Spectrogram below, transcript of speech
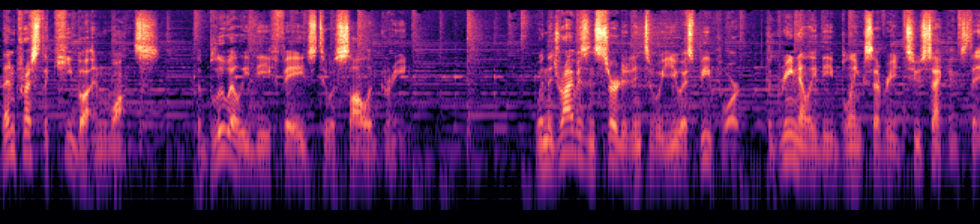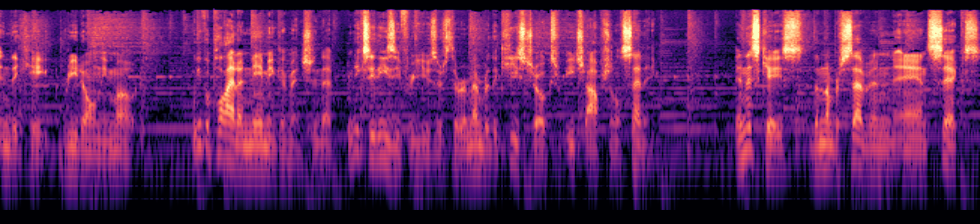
Then press the key button once. The blue LED fades to a solid green. When the drive is inserted into a USB port, the green LED blinks every 2 seconds to indicate read-only mode. We've applied a naming convention that makes it easy for users to remember the keystrokes for each optional setting. In this case, the number 7 and 6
